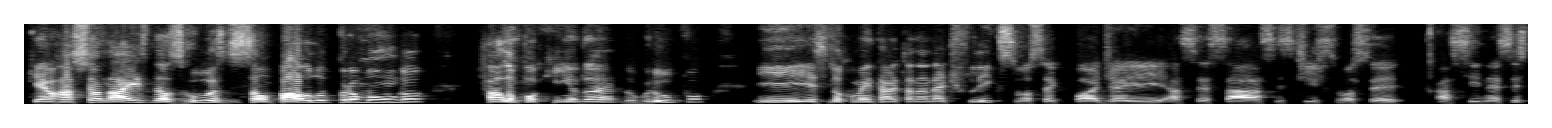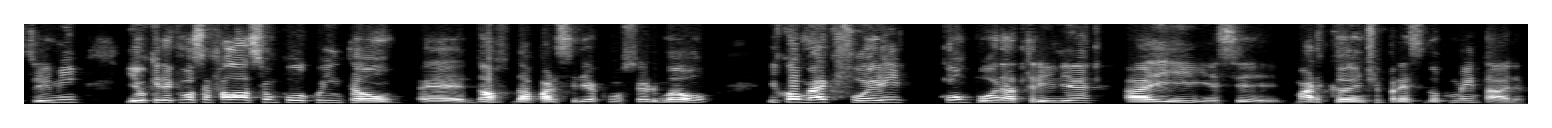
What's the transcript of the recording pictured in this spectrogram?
que é o Racionais das ruas de São Paulo para o mundo. Fala um pouquinho né, do grupo. E esse documentário está na Netflix, você pode aí acessar, assistir se você assina esse streaming. E eu queria que você falasse um pouco, então, é, da, da parceria com o seu irmão e como é que foi compor a trilha aí, esse marcante para esse documentário.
